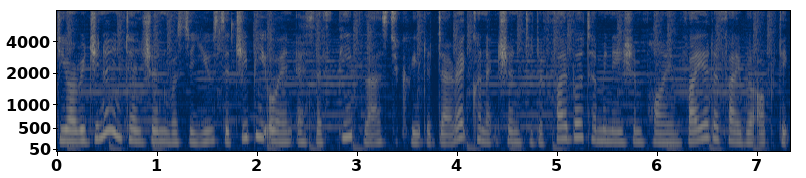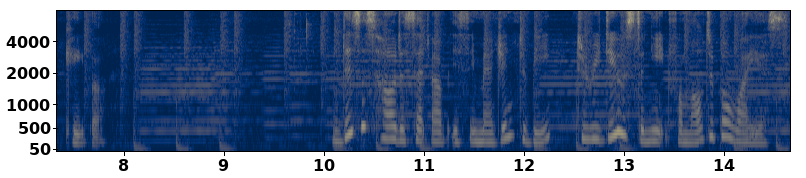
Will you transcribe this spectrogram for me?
The original intention was to use the GPON SFP Plus to create a direct connection to the fiber termination point via the fiber optic cable. This is how the setup is imagined to be to reduce the need for multiple wires.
